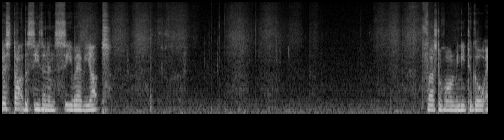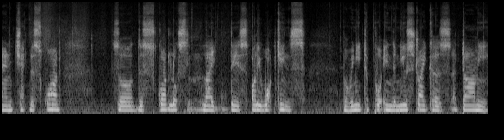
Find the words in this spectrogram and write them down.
Let's start the season and see where we at. First of all, we need to go and check the squad. So the squad looks like this. Ollie Watkins. But we need to put in the new strikers. Adeyemi.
